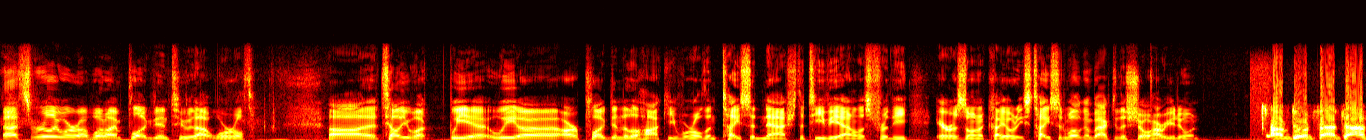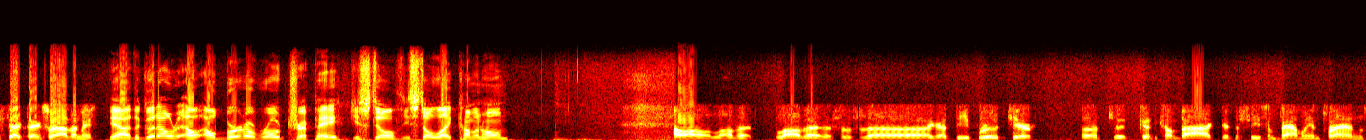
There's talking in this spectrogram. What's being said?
that's really where I- what I'm plugged into that world. Uh, tell you what, we uh, we uh, are plugged into the hockey world, and Tyson Nash, the TV analyst for the Arizona Coyotes. Tyson, welcome back to the show. How are you doing? I'm doing fantastic. Thanks for having me. Yeah, the good old Al- Alberta road trip, eh? You still you still like coming home? Oh, love it, love it. This is uh, I got deep roots here, so it's, it's good to come back. Good to see some family and friends.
